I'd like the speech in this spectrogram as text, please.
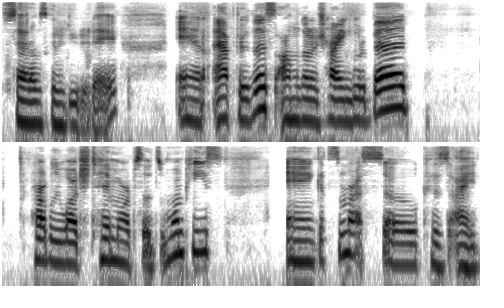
said I was gonna do today. And after this, I'm gonna try and go to bed. Probably watch 10 more episodes of One Piece and get some rest. So, because I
